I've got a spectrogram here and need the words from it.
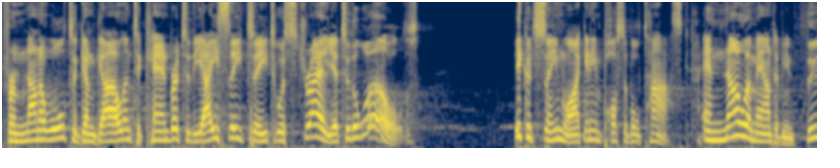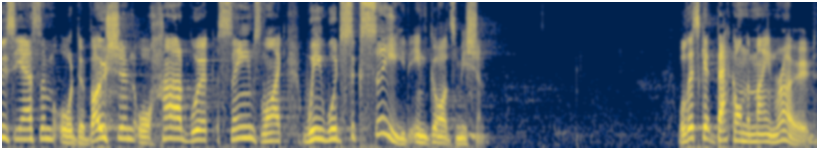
From Ngunnawal to Gungahlin to Canberra to the ACT to Australia to the world. It could seem like an impossible task, and no amount of enthusiasm or devotion or hard work seems like we would succeed in God's mission. Well, let's get back on the main road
